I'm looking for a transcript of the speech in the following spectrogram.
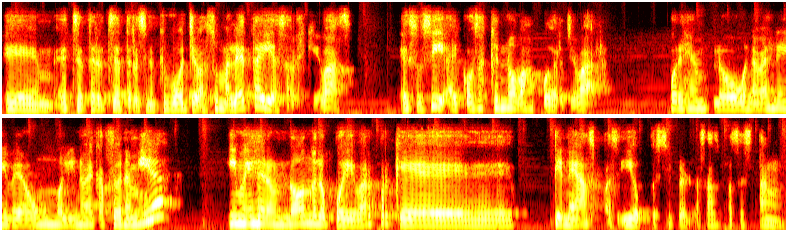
em, etcétera, etcétera, sino que vos llevas tu maleta y ya sabes que vas. Eso sí, hay cosas que no vas a poder llevar. Por ejemplo, una vez le llevé un molino de café a una amiga y me dijeron, no, no lo puedo llevar porque tiene aspas. Y yo, pues sí, pero las aspas están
